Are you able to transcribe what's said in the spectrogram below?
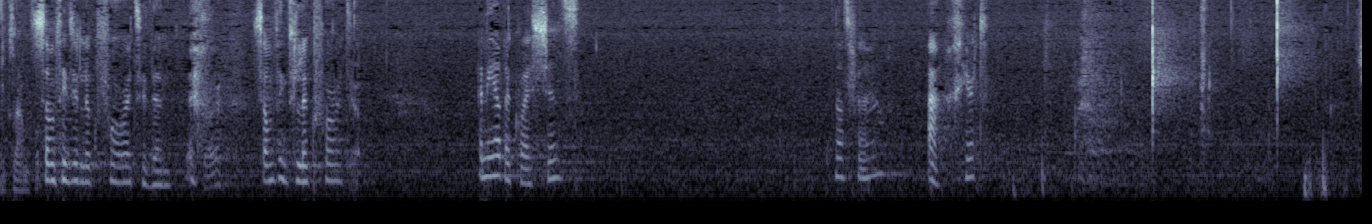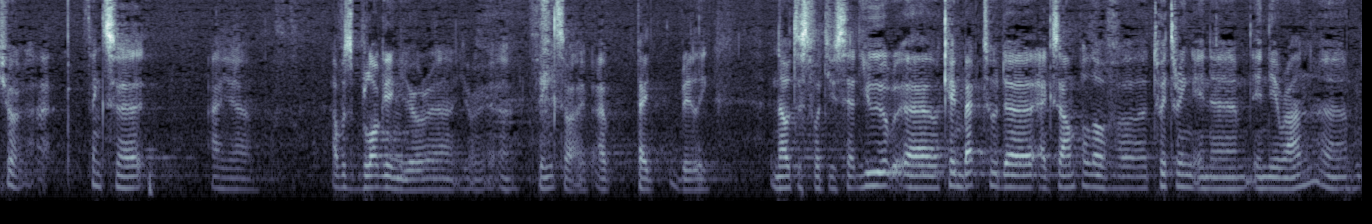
example. Something to look forward to then. Something to look forward to. Yeah. Any other questions? Not for now? Ah, Geert. Sure. Uh, thanks. Uh, I, uh, I was blogging your, uh, your uh, thing, so I, I, paid really noticed what you said. You uh, came back to the example of twittering in, um, in Iran. Mm -hmm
